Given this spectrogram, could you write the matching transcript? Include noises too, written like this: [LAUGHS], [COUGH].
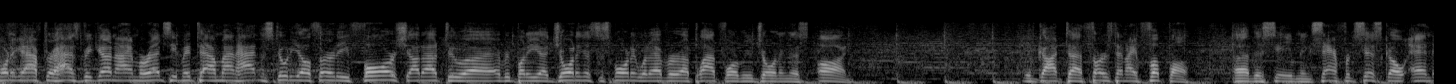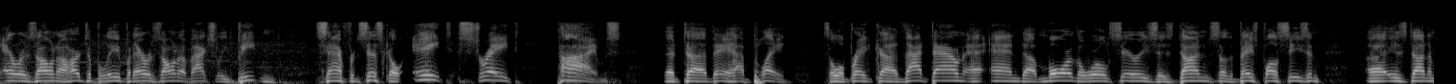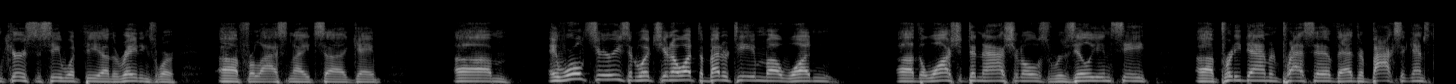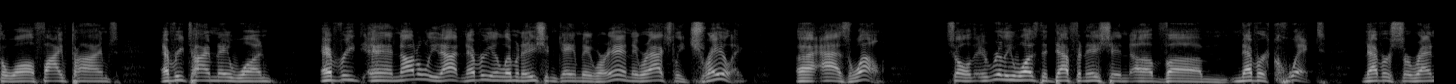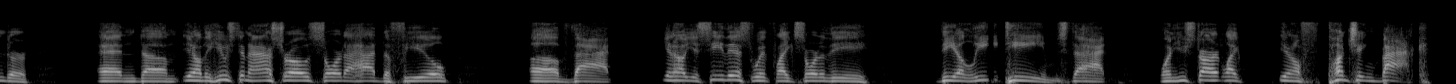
morning after has begun. I'm Morency, Midtown Manhattan, Studio 34. Shout out to uh, everybody uh, joining us this morning, whatever uh, platform you're joining us on. We've got uh, Thursday night football uh, this evening. San Francisco and Arizona. Hard to believe, but Arizona have actually beaten San Francisco eight straight times that uh, they have played. So we'll break that down and more. The World Series is done, so the baseball season uh, is done. I'm curious to see what the the ratings were for last night's game. Um, a World Series in which you know what the better team won uh, the Washington Nationals' resiliency, uh, pretty damn impressive. They had their backs against the wall five times. Every time they won, every and not only that, in every elimination game they were in, they were actually trailing uh, as well. So it really was the definition of um, never quit, never surrender. And um, you know, the Houston Astros sort of had the feel of that. You know, you see this with like sort of the the elite teams that when you start like you know punching back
